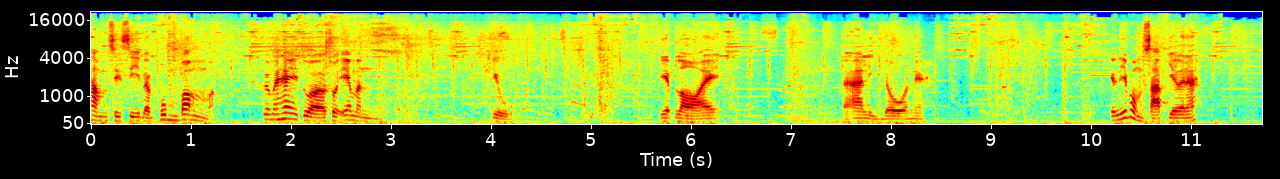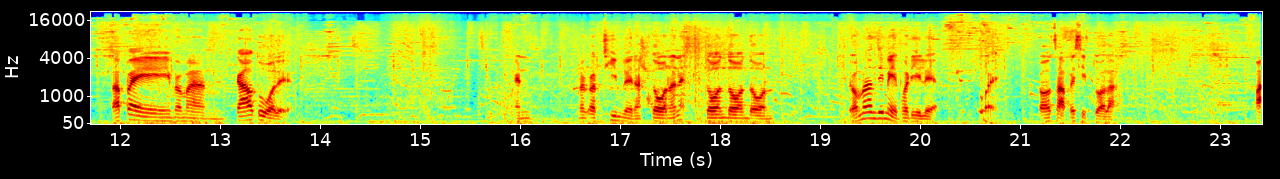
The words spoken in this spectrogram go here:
ทำซีซีแบบบุ้มบ้อมเพื่อไม่ให้ตัวโซเอมันกิวเรียบร้อย แต่อาลีโดนเนี่ยเกมนี้ผมซับเยอะนะ ซับไปประมาณ 9 ตัวเลยงั้นแล้วก็ทีมเลยนะ โดนนะเนี่ย โดน โดน โดน เดี๋ยวมันอันติเมทพอดีเลยสวย ก็ซับไป 10 ตัวละ ไป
